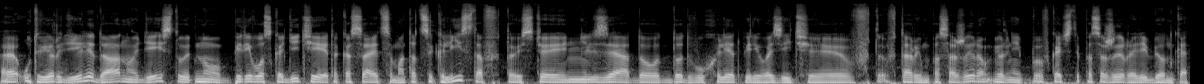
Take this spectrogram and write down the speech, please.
Э, Утвердили, да, оно действует. Но перевозка детей, это касается мотоциклистов, то есть э, нельзя до, до двух лет перевозить э, вт- вторым пассажиром, вернее, в качестве пассажира ребенка,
